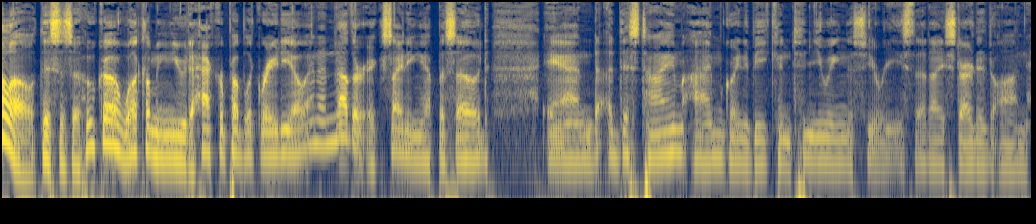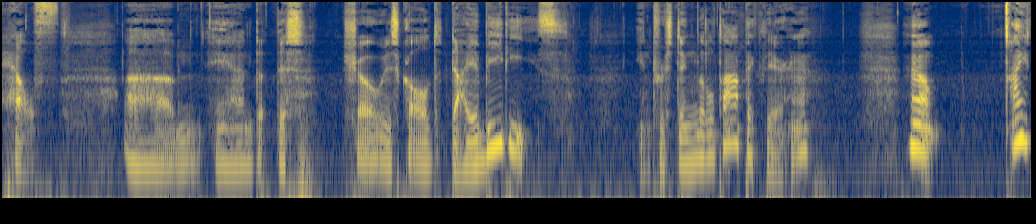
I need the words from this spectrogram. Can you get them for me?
Hello, this is Ahuka welcoming you to Hacker Public Radio and another exciting episode. And this time I'm going to be continuing the series that I started on health. Um, and this show is called Diabetes. Interesting little topic there, huh? Now, I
